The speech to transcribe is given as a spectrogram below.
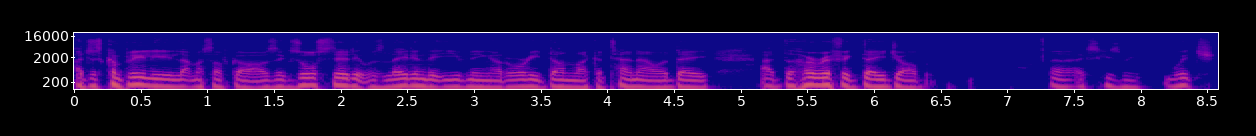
I just completely let myself go. I was exhausted. It was late in the evening. I'd already done like a 10 hour day at the horrific day job. Uh, excuse me, which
